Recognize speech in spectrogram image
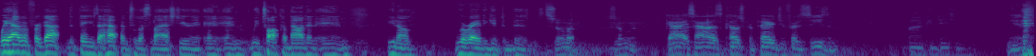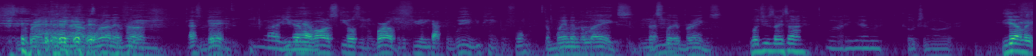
we haven't forgot the things that happened to us last year, and, and we talk about it, and you know, we're ready to get to business. Sure, sure. Guys, how has Coach prepared you for the season? Uh, conditioning. Yeah, ready to get out and running, huh? That's big. You can have all the skills in the world, but if you ain't got the win, you can't perform. The win in the legs. That's what it brings. What'd you say, Ty? A lot of yelling. Coaching hard. Yelling,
